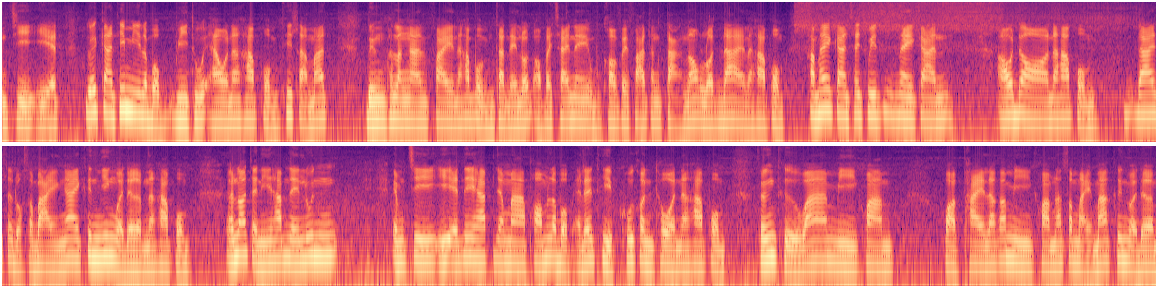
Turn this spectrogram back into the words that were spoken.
MGES ด้วยการที่มีระบบ V2L นะครับผมที่สามารถดึงพลังงานไฟนะครับ ผมจากในรถออกไปใช้ในอุปกรณ์ไฟฟ้าต่าง ๆ นอกรถได้นะครับ ผมทำให้การใช้ชีวิตในการ outdoor นะครับ ผม ได้สะดวกสบายง่ายขึ้นยิ่งกว่าเดิมนะครับผม แล้วนอกจากนี้ครับในรุ่น MG ES นี่ครับยังมาพร้อมระบบ Adaptive Cruise Control นะครับผม ซึ่งถือว่ามีความ ปลอดภัยแล้วก็มีความรัดสมัยมากขึ้นกว่าเดิม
